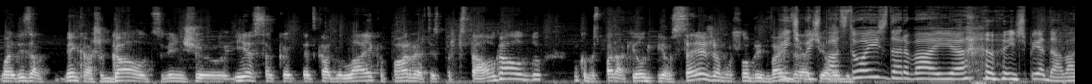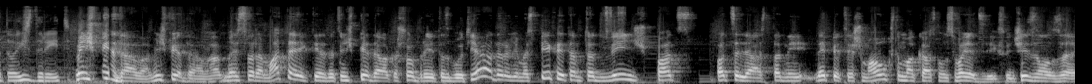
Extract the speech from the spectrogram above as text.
vai drīzāk vienkārši galds, viņš uh, iesaka pēc kāda laika pārvērties par stāvgaldu, un ka mēs pārāk ilgi jau sēžam, un šobrīd vajadzētu. Viņš, viņš jau... pats to izdara, vai uh, viņš piedāvā to izdarīt? Viņš piedāvā, viņš piedāvā. Mēs varam atteikties, bet viņš piedāvā, ka šobrīd tas būtu jādara. Ja mēs piekrītam, tad viņš pats paceļās tādā nepieciešamā augstumā, kāds mums vajadzīgs. Viņš izanalizē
